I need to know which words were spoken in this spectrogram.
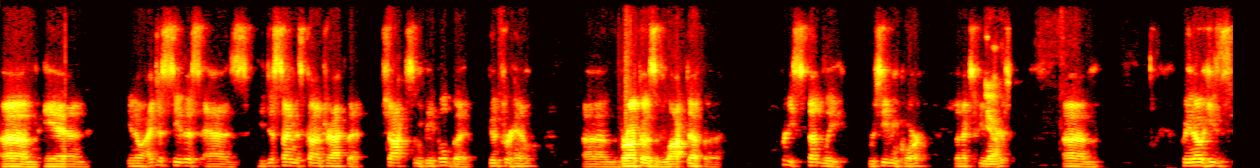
um, and you know I just see this as he just signed this contract that shocked some people, but good for him. Um, the Broncos have locked up a pretty studly receiving corps the next few Yeah. years. Um, but you know he's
